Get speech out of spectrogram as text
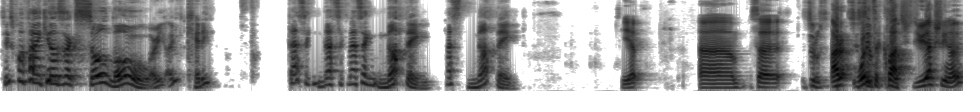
six point five kilos is like so low. Are you are you kidding? That's like that's like that's like nothing. That's nothing. Yep. Um, so, so what so, is a clutch? Do you actually know?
